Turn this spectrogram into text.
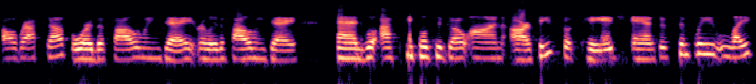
all wrapped up or the following day, early the following day. And we'll ask people to go on our Facebook page and just simply like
